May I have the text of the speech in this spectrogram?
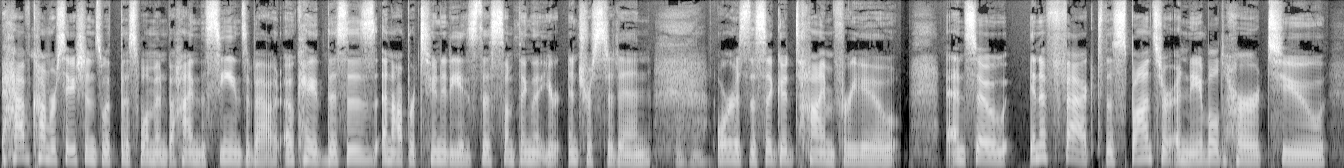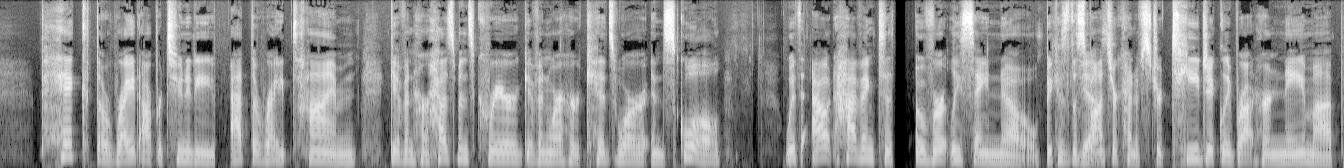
have conversations with this woman behind the scenes about, okay, this is an opportunity. Is this something that you're interested in? Mm-hmm. Or is this a good time for you? And so, in effect, the sponsor enabled her to pick the right opportunity at the right time, given her husband's career, given where her kids were in school, without having to overtly say no, because the sponsor yes. kind of strategically brought her name up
